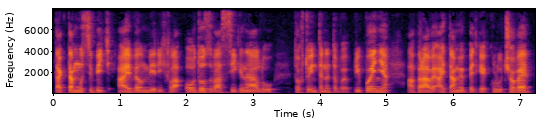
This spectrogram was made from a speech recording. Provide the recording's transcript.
tak tam musí byť aj veľmi rýchla odozva signálu tohto internetového pripojenia a práve aj tam je 5G kľúčové,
